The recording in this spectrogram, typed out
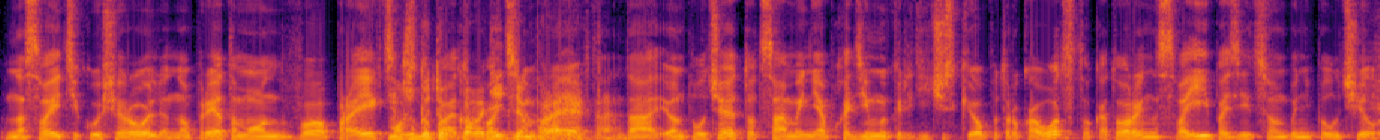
на своей текущей роли, но при этом он в проекте Может быть руководителем проекта. проекта. Да, и он получает тот самый необходимый критический опыт руководства, который на своей позиции он бы не получил.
